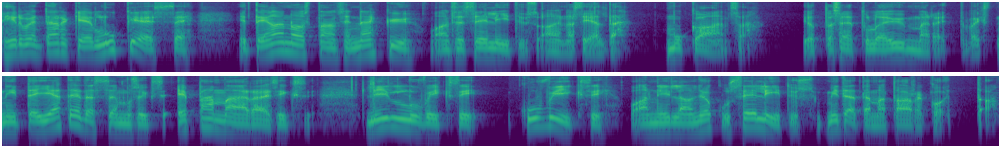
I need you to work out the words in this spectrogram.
Et hirveän tärkeä lukea se, että ei ainoastaan se näky, vaan se selitys aina sieltä mukaansa jotta se tulee ymmärrettäväksi. Niitä ei jätetä semmoisiksi epämääräisiksi, lilluviksi kuviksi, vaan niillä on joku selitys, mitä tämä tarkoittaa.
